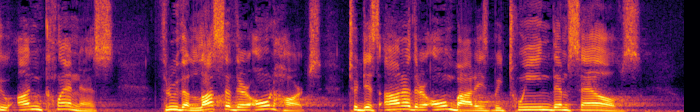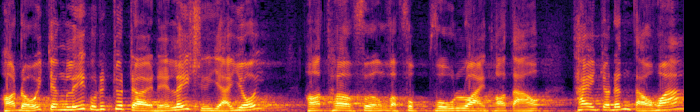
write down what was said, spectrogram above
to uncleanness through the lust of their own hearts to dishonor their own bodies between themselves. Họ đổi chân lý của Đức Chúa Trời để lấy sự giả dối. Họ thờ phượng và phục vụ loài thọ tạo thay cho đấng tạo hóa,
